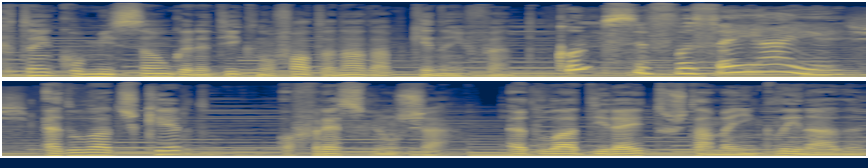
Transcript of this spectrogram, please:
que têm como missão garantir que não falta nada à pequena infanta. Como se fossem aias. A do lado esquerdo oferece-lhe um chá. A do lado direito está meio inclinada,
